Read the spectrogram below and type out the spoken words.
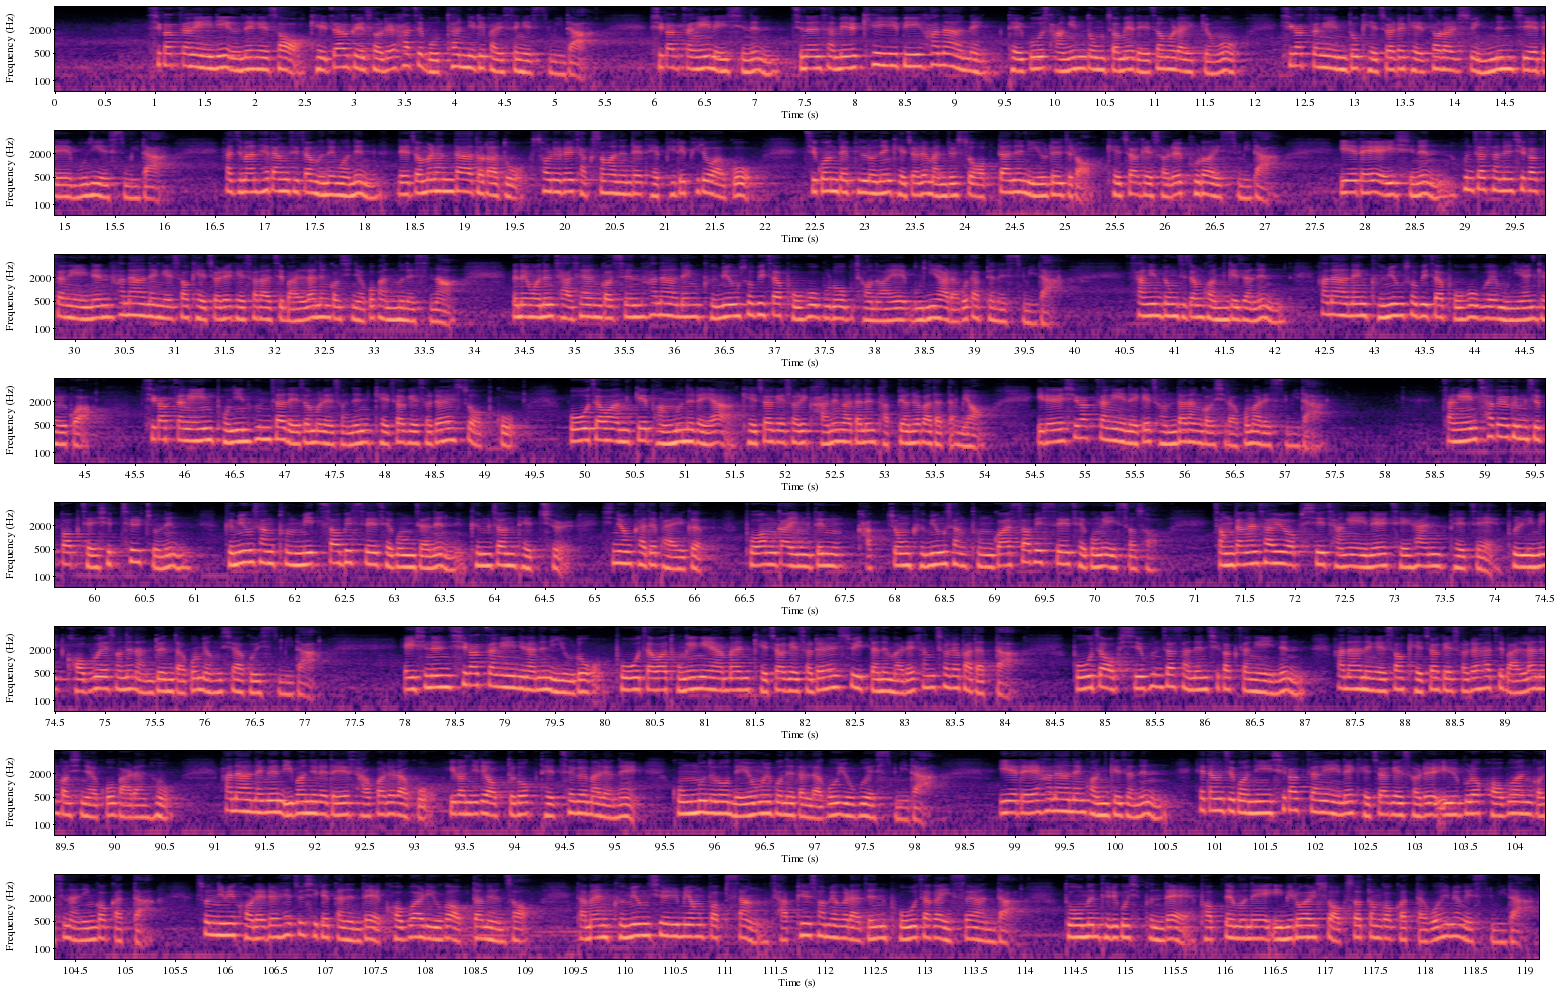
시각장애인이 은행에서 계좌 개설을 하지 못한 일이 발생했습니다. 시각장애인 A씨는 지난 3일 KB 하나은행 대구 상인동점에 내점을 할 경우 시각장애인도 계좌를 개설할 수 있는지에 대해 문의했습니다. 하지만 해당 지점 은행원은 내점을 한다 하더라도 서류를 작성하는 데 대필이 필요하고 직원 대필로는 계좌를 만들 수 없다는 이유를 들어 계좌 개설을 불허했습니다. 이에 대해 A씨는 혼자 사는 시각장애인은 하나은행에서 계좌를 개설하지 말라는 것이냐고 반문했으나 은행원은 자세한 것은 하나은행 금융소비자보호부로 전화해 문의하라고 답변했습니다. 상인동 지점 관계자는 하나은행 금융소비자보호부에 문의한 결과 시각장애인 본인 혼자 내점을 해서는 계좌 개설을 할 수 없고 보호자와 함께 방문을 해야 계좌 개설이 가능하다는 답변을 받았다며 이를 시각장애인에게 전달한 것이라고 말했습니다. 장애인 차별금지법 제17조는 금융상품 및 서비스의 제공자는 금전 대출, 신용카드 발급, 보험가임 등 각종 금융상품과 서비스의 제공에 있어서 정당한 사유 없이 장애인을 제한, 배제, 분리 및 거부해서는 안 된다고 명시하고 있습니다. A씨는 시각장애인이라는 이유로 보호자와 동행해야만 계좌 개설을 할 수 있다는 말에 상처를 받았다. 보호자 없이 혼자 사는 시각장애인은 하나은행에서 계좌 개설을 하지 말라는 것이냐고 말한 후 하나은행은 이번 일에 대해 사과를 하고 이런 일이 없도록 대책을 마련해 공문으로 내용을 보내달라고 요구했습니다. 이에 대해 하나은행 관계자는 해당 직원이 시각장애인의 계좌 개설을 일부러 거부한 것은 아닌 것 같다. 손님이 거래를 해주시겠다는데 거부할 이유가 없다면서 다만 금융실명법상 자필 서명을 하든 보호자가 있어야 한다. 도움은 드리고 싶은데 법 때문에 임의로 할 수 없었던 것 같다고 해명했습니다.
